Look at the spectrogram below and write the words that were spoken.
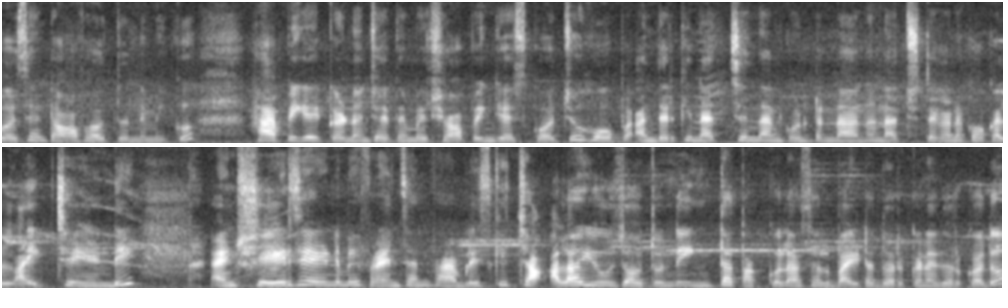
పర్సెంట్ ఆఫ్ అవుతుంది మీకు. హ్యాపీగా ఇక్కడ నుంచి అయితే మీరు షాపింగ్ చేసుకోవచ్చు. హోప్ అందరికీ నచ్చింది అనుకుంటున్నాను. నచ్చితే కనుక ఒక లైక్ చేయండి. అండ్ షేర్ చేయండి మీ ఫ్రెండ్స్ అండ్ ఫ్యామిలీస్కి. చాలా యూజ్ అవుతుంది. ఇంత తక్కువలో అసలు బయట దొరకనే దొరకదు.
